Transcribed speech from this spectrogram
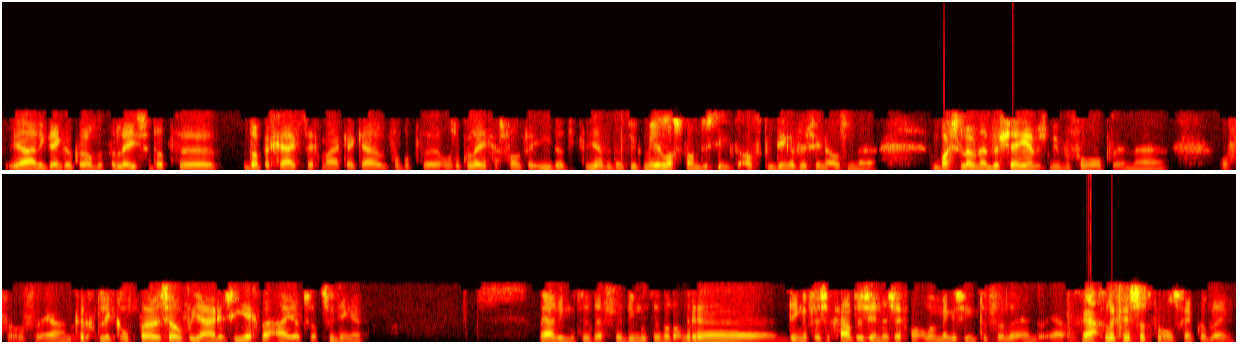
ja, en ik denk ook wel dat de lezer dat, dat begrijpt, zeg maar. Kijk, ja, bijvoorbeeld onze collega's van VI, dat, die hebben er natuurlijk meer last van. Dus die moeten af en toe dingen verzinnen als een, een Barcelona-dossier hebben ze nu bijvoorbeeld. En, of of ja, een terugblik op zoveel jaren zie je echt bij Ajax, dat soort dingen. Ja, die moeten, even, die moeten wat andere uh, dingen gaan verzinnen, zeg maar, om een magazine te vullen. En ja, ja. gelukkig is dat voor ons geen probleem.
